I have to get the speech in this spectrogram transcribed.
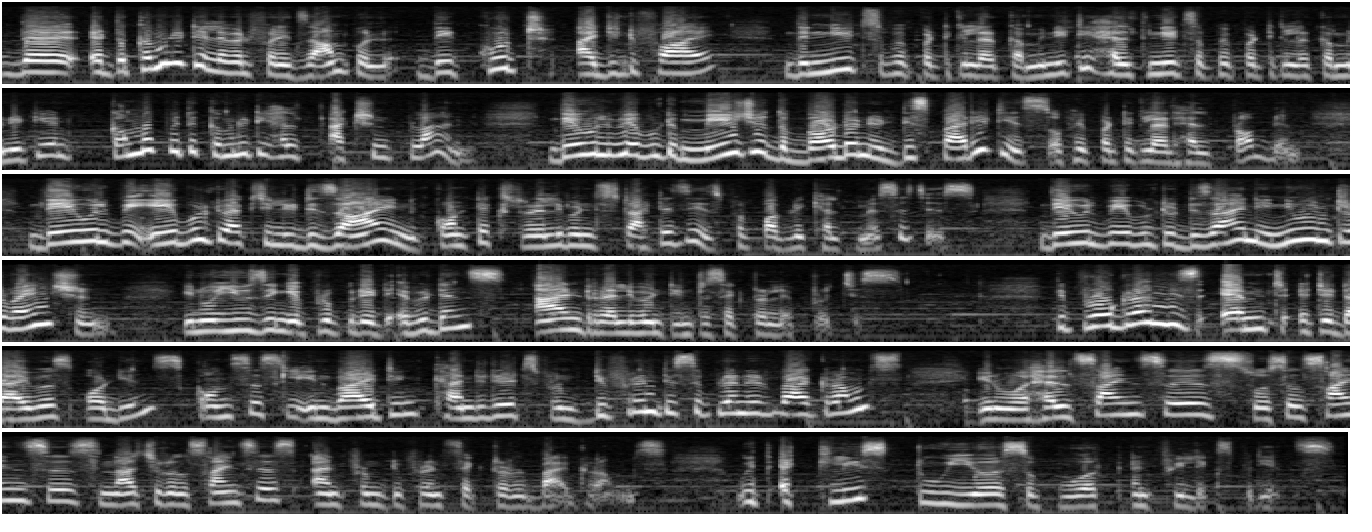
the, at the community level, for example, they could identify the needs of a particular community, health needs of a particular community and come up with a community health action plan. They will be able to measure the burden and disparities of a particular health problem. They will be able to actually design context relevant strategies for public health messages. They will be able to design a new intervention, you know, using appropriate evidence and relevant intersectoral approaches. The program is aimed at a diverse audience, consciously inviting candidates from different disciplinary backgrounds, you know, health sciences, social sciences, natural sciences and from different sectoral backgrounds with at least two years of work and field experience.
